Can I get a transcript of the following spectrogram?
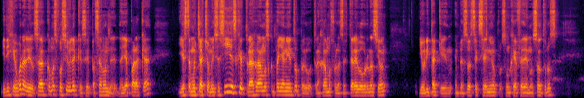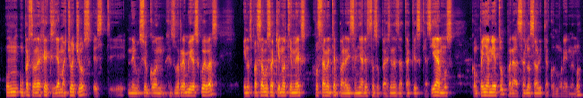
Y dije, órale, o sea, ¿cómo es posible que se pasaron de, de, allá para acá? Y este muchacho me dice, sí, es que trabajábamos con Peña Nieto, pero trabajamos con la Secretaría de Gobernación. Y ahorita que empezó el sexenio, pues un jefe de nosotros, un, personaje que se llama Chochos, este, negoció con Jesús Ramírez Cuevas y nos pasamos aquí en Otimex justamente para diseñar estas operaciones de ataques que hacíamos con Peña Nieto para hacerlos ahorita con Morena, ¿no?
